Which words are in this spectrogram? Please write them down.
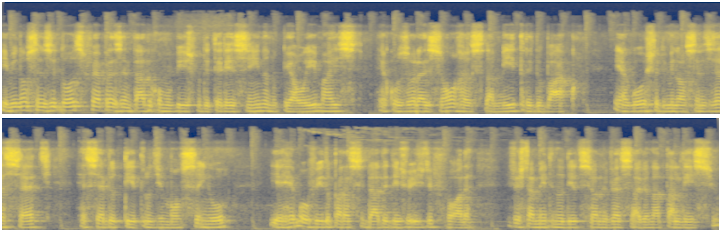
Em 1912 foi apresentado como bispo de Teresina, no Piauí, mas recusou as honras da mitra e do báculo em agosto de 1917, recebe o título de Monsenhor e é removido para a cidade de Juiz de Fora, justamente no dia do seu aniversário natalício,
